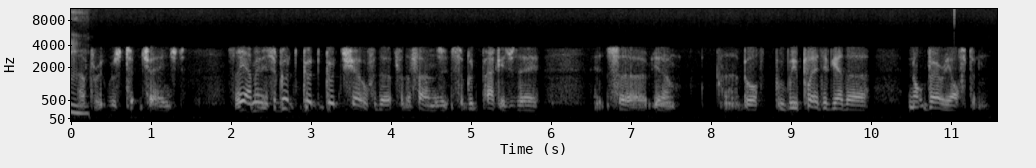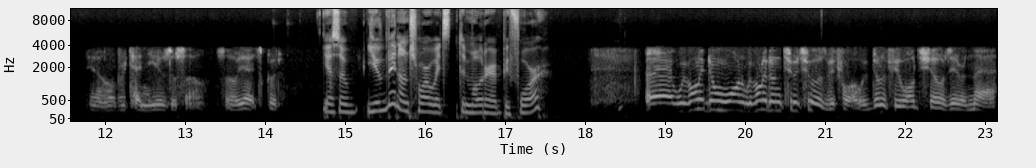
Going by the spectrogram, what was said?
after it was t- changed. So yeah, I mean it's a good good good show for the for the fans. It's a good package there. It's uh, you know uh, both we play together not very often, you know, every ten years or so. So yeah, it's good. Yeah, so you've been on tour with the Motorhead before. Uh, we've only done one. We've only done two tours before. We've done a few odd shows here and there.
